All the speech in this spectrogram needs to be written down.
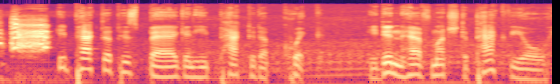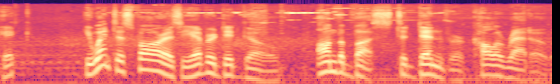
He packed up his bag and he packed it up quick. He didn't have much to pack, the old hick. He went as far as he ever did go, on the bus to Denver, Colorado.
